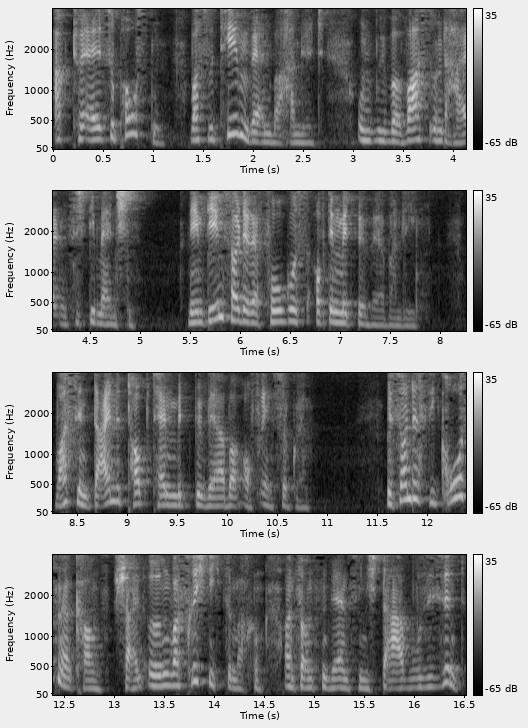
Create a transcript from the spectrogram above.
aktuell so posten. Was für Themen werden behandelt und über was unterhalten sich die Menschen. Neben dem sollte der Fokus auf den Mitbewerbern liegen. Was sind deine Top 10 Mitbewerber auf Instagram? Besonders die großen Accounts scheinen irgendwas richtig zu machen, ansonsten wären sie nicht da, wo sie sind.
